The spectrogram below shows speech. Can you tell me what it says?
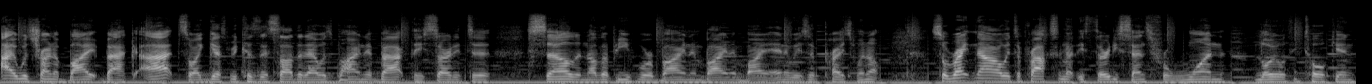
I was trying to buy it back at. So I guess because they saw that I was buying it back, they started to sell, and other people were buying and buying and buying. Anyways, the price went up. So right now it's approximately 30 cents for one loyalty token.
